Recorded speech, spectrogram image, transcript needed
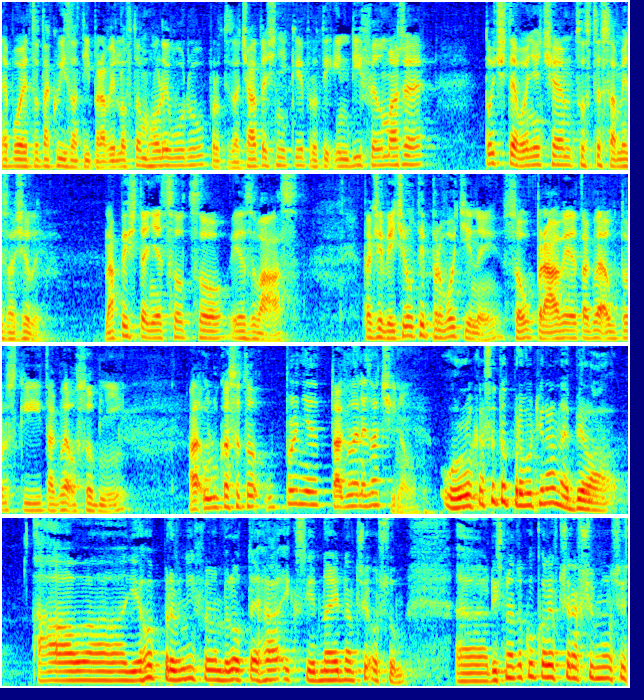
nebo je to takový zlatý pravidlo v tom Hollywoodu pro ty začátečníky, pro ty indie filmaře, točte o něčem, co jste sami zažili. Napište něco, co je z vás. Takže většinou ty prvotiny jsou právě takhle autorský, takhle osobní, ale u Luka se to úplně takhle nezačínou. U Luka se to prvotina nebyla, ale jeho první film bylo THX 1138. Eh, když jsme to koukali včera, všimnul si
